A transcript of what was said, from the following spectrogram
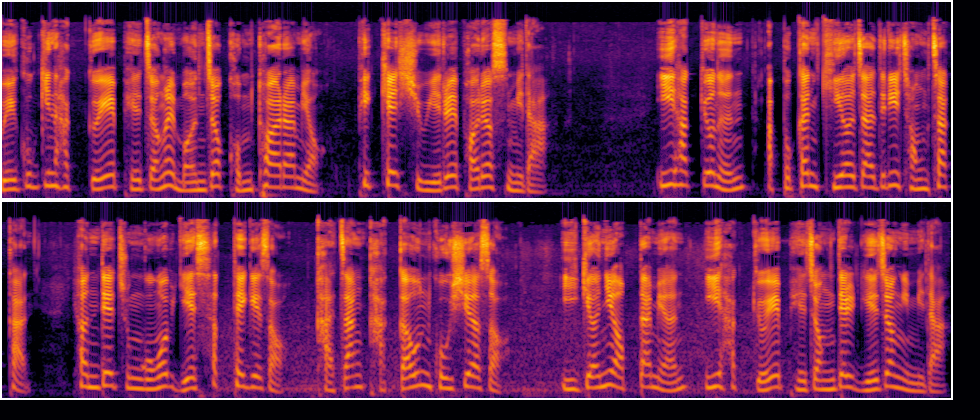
외국인 학교에 배정을 먼저 검토하라며 피켓 시위를 벌였습니다. 이 학교는 아프간 기여자들이 정착한 현대중공업 옛 사택에서 가장 가까운 곳이어서 이견이 없다면 이 학교에 배정될 예정입니다.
